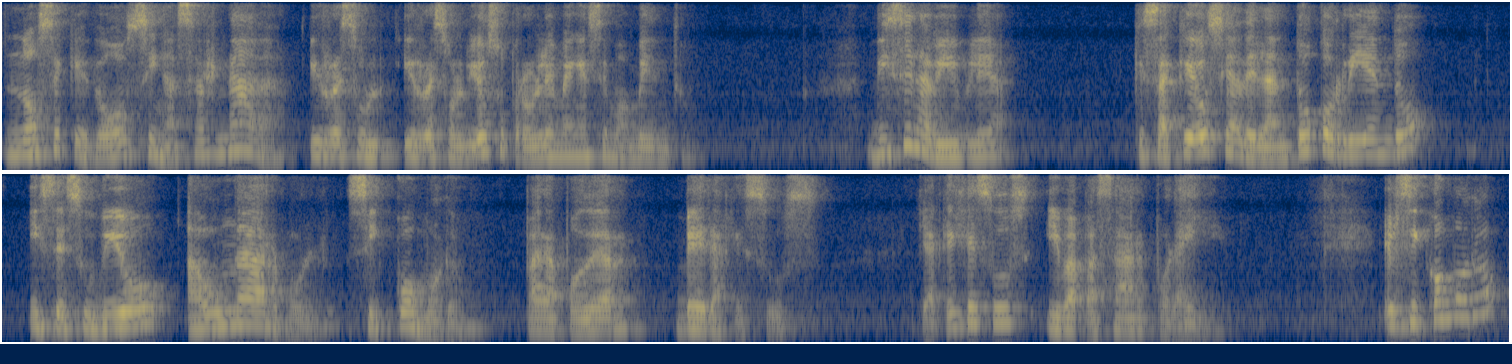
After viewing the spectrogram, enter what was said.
no se quedó sin hacer nada y, resolvió su problema en ese momento. Dice la Biblia que Saqueo se adelantó corriendo y se subió a un árbol sicómoro para poder ver a Jesús, ya que Jesús iba a pasar por ahí. El sicómoro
